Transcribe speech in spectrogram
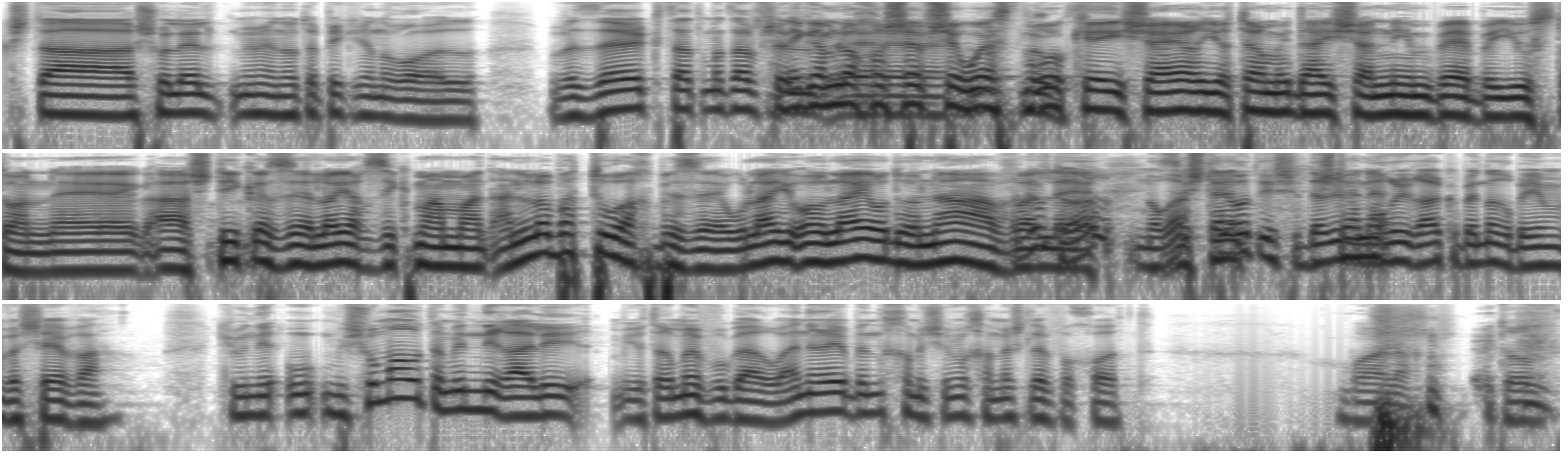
כשאתה שולל ממנו את הפיק אנד רול. וזה קצת מצב של... אני גם לא אה, חושב שווסטברוק פלוס. יישאר יותר מדי שנים ביוסטון. השטיק הזה לא יחזיק מעמד. אני לא בטוח בזה, אולי עוד עונה, אגב, אבל... יודע, נורא הפתיע אותי נ- מורי רק בן 47. כי הוא, הוא, משום מה הוא תמיד נראה לי יותר מבוגר, הוא היה נראה לי בן 55 לפחות. וואלה, טוב.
